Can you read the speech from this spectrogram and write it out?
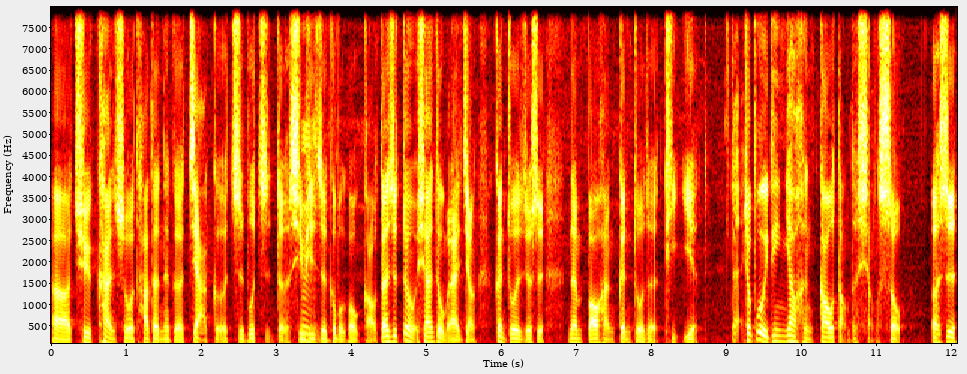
呃，去看说它的那个价格值不值得，CP 值够不够高。但是对我现在对我们来讲，更多的就是能包含更多的体验，对，就不一定要很高档的享受，而是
